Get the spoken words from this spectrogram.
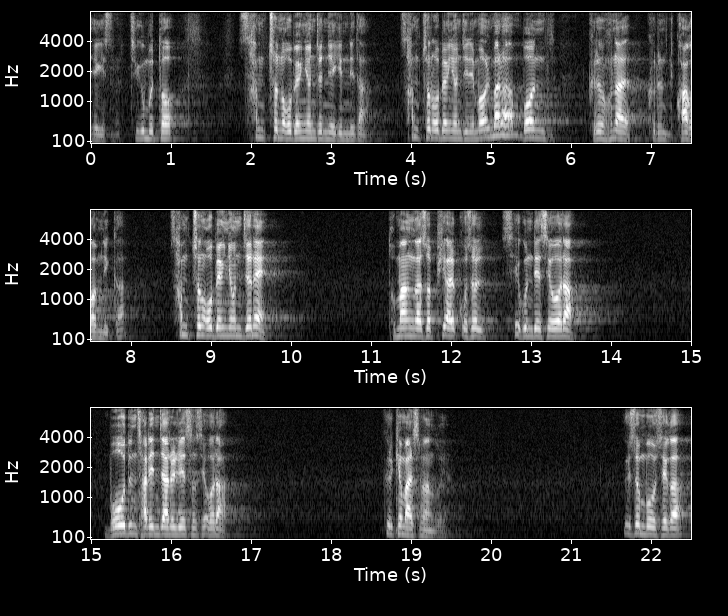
얘기했습니다. 지금부터 3,500년 전 얘기입니다. 3,500년 전이면 얼마나 먼 그런 흔한 그런 과거입니까? 3,500년 전에 도망가서 피할 곳을 세 군데 세워라. 모든 살인자를 위해서 세워라. 그렇게 말씀한 거예요. 그래서 모세가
